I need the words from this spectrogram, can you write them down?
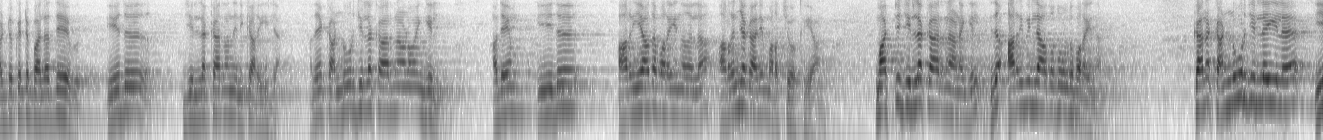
അഡ്വക്കേറ്റ് ബലദേവ് ഏത് ജില്ലക്കാരനാണെന്ന് എനിക്കറിയില്ല. അദ്ദേഹം കണ്ണൂർ ജില്ലക്കാരനാണോ എങ്കിൽ അദ്ദേഹം ഇത് അറിയാതെ പറയുന്നതല്ല അറിഞ്ഞ കാര്യം മറച്ചു വെക്കുകയാണ്. മറ്റ് ജില്ലക്കാരനാണെങ്കിൽ ഇത് അറിവില്ലാത്തതുകൊണ്ട് പറയുന്നത്. കാരണം കണ്ണൂർ ജില്ലയിലെ ഈ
